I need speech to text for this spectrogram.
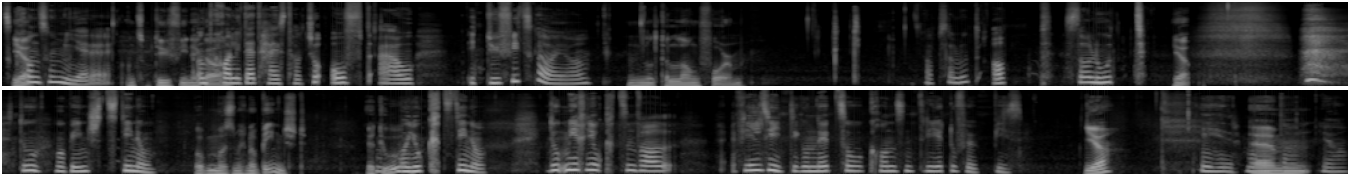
zu Ja. konsumieren. Und zum Tief Und reingehen. Qualität heisst halt schon oft auch in die Tiefe zu gehen, ja. Und Der Longform. Absolut. Absolut. Ja. Du, wo bist du dich noch? Wo muss mich noch binged? Ja, Wo du? juckt es dich noch? Du, mich juckt es im Fall vielseitig und nicht so konzentriert auf etwas. Ja. Eher momentan, Ähm, ja.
